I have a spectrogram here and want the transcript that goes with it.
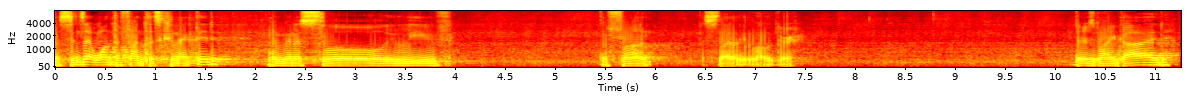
But since I want the front disconnected, I'm gonna slowly leave the front slightly longer. There's my guide.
